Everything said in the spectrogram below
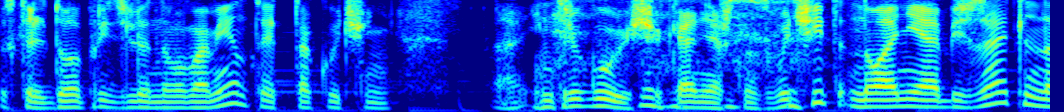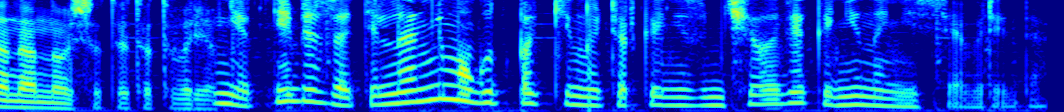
вы сказали, до определенного момента, это так очень интригующе, конечно, звучит, но они обязательно наносят этот вред? Нет, не обязательно. Они могут покинуть организм человека, не нанеся вреда.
